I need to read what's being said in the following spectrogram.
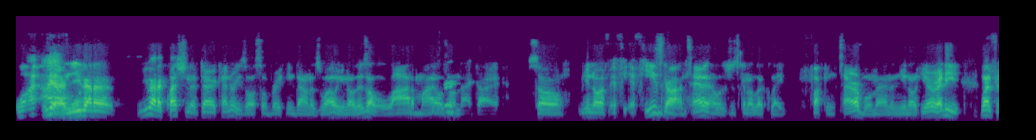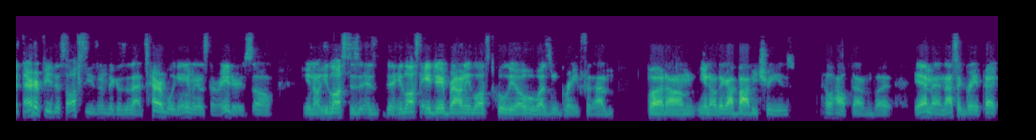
well, I, I Yeah, have- and you gotta you gotta question if Derrick Henry is also breaking down as well. You know, there's a lot of miles on that guy. So you know, if if if he's gone, Tannehill is just gonna look like fucking terrible, man. And you know, he already went for therapy this offseason because of that terrible game against the Raiders. So you know, he lost his, his he lost AJ Brown, he lost Julio, who wasn't great for them. But um, you know, they got Bobby Trees. He'll help them. But yeah, man, that's a great pick.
